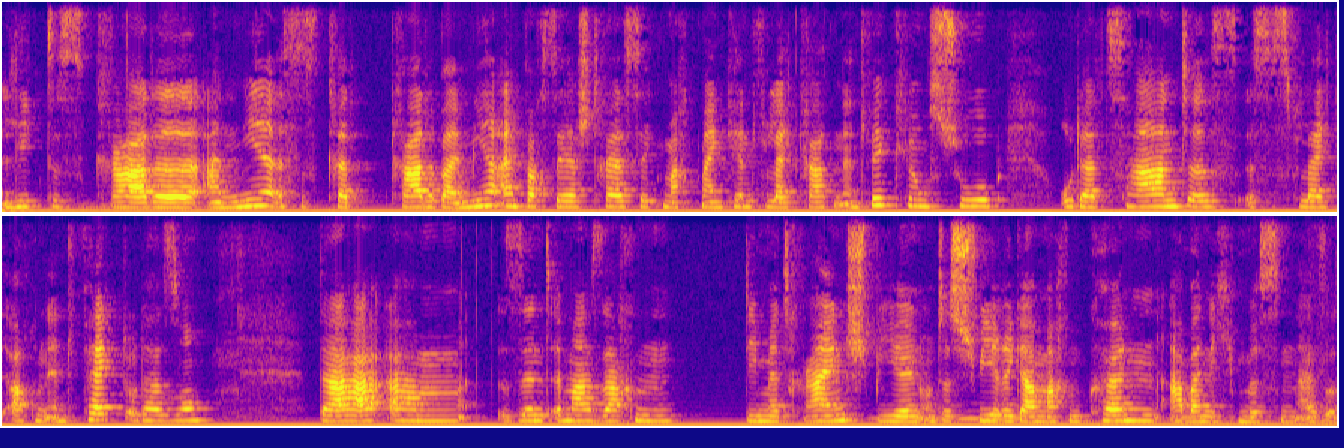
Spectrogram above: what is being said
liegt es gerade an mir, ist es gerade bei mir einfach sehr stressig, macht mein Kind vielleicht gerade einen Entwicklungsschub oder zahnt es, ist es vielleicht auch ein Infekt oder so. Da ähm, sind immer Sachen, die mit reinspielen und es schwieriger machen können, aber nicht müssen. Also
